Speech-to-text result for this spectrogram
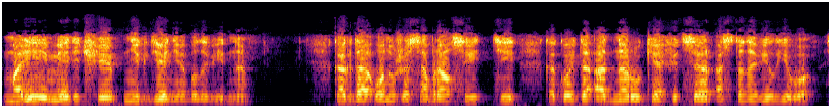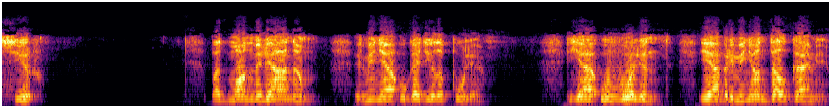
Марии Медичи нигде не было видно. Когда он уже собрался идти, какой-то однорукий офицер остановил его. «Сир, под Монмелианом в меня угодила пуля. Я уволен и обременен долгами.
